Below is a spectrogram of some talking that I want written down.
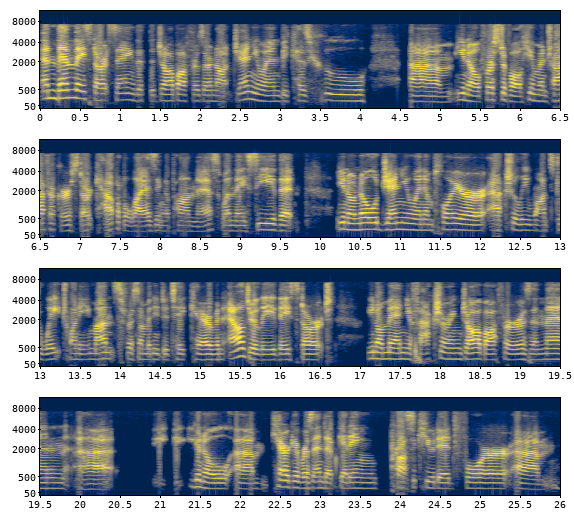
And then they start saying that the job offers are not genuine because who, um, you know, first of all, human traffickers start capitalizing upon this when they see that, you know, no genuine employer actually wants to wait 20 months for somebody to take care of an elderly. They start, you know, manufacturing job offers and then, uh, you know, um, caregivers end up getting prosecuted for um,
